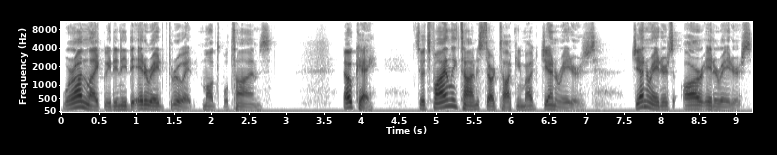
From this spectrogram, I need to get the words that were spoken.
we're unlikely to need to iterate through it multiple times. Okay, so it's finally time to start talking about generators. Generators are iterators,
